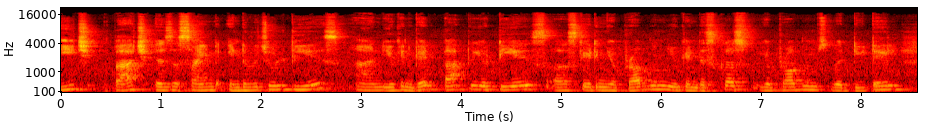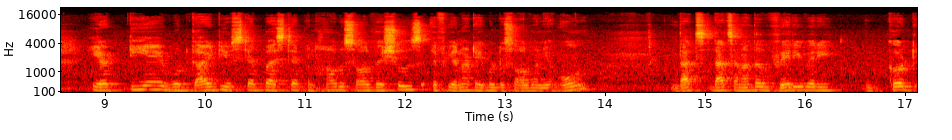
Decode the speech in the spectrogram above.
each batch is assigned individual TAs and you can get back to your TAs uh, stating your problem. You can discuss your problems with detail. Your TA would guide you step by step on how to solve issues if you're not able to solve on your own. That's that's another very very good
